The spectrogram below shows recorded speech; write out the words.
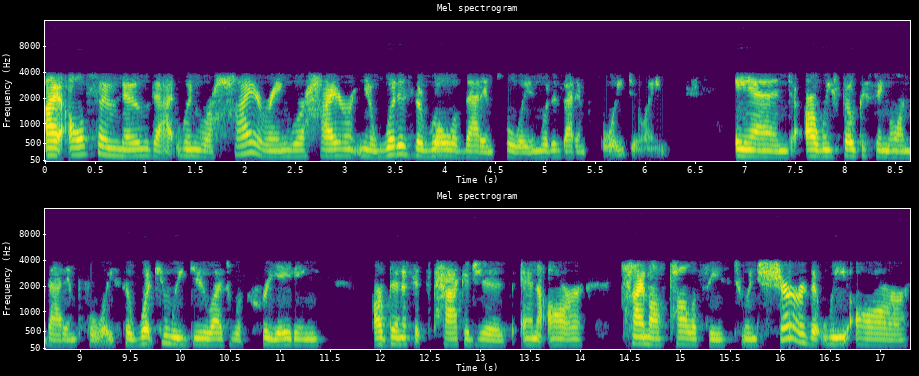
I also know that when we're hiring, we're hiring. You know, what is the role of that employee, and what is that employee doing? And are we focusing on that employee? So, what can we do as we're creating our benefits packages and our time off policies to ensure that we are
